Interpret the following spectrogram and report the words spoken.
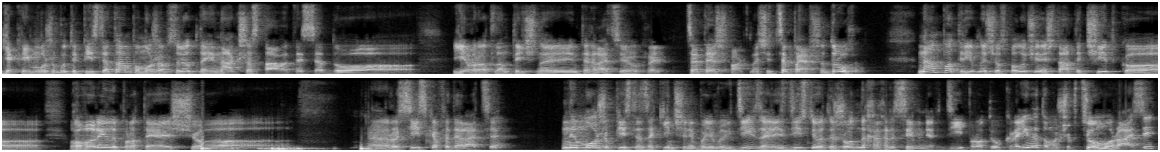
який може бути після Трампа, може абсолютно інакше ставитися до євроатлантичної інтеграції України. Це теж факт. Значить, це перше. Друге, нам потрібно, щоб Сполучені Штати чітко говорили про те, що Російська Федерація не може після закінчення бойових дій взагалі здійснювати жодних агресивних дій проти України, тому що в цьому разі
